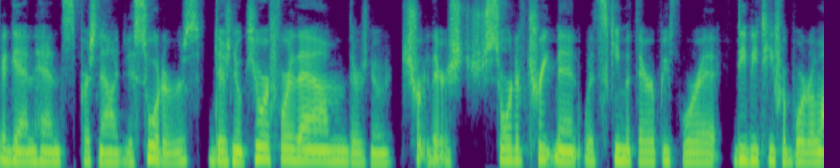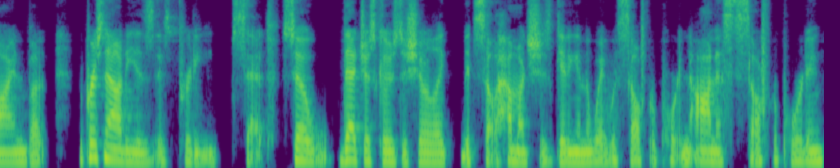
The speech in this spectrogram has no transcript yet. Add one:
again hence personality disorders there's no cure for them there's no tr- there's sort of treatment with chemotherapy for it, DBT for borderline, but the personality is is pretty set. So that just goes to show like it's how much is getting in the way with self-report and honest self-reporting.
